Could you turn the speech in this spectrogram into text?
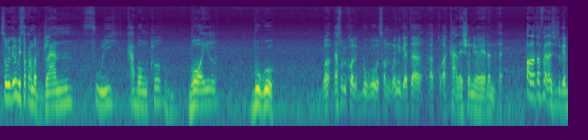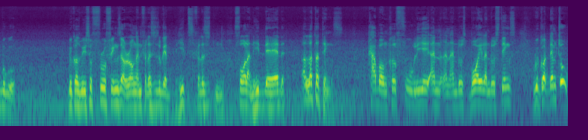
So we're going to be talking about gland, fully, carbuncle, boil, bugo. Well, that's what we call it, bugo. Some when you get a, a, a calish on your head, and uh, a lot of fellas used to get bugo because we used to throw things around, and fellas used to get hits, fellas used to fall and hit the head. A lot of things. Carbuncle, fully, and, and, and those boil and those things, we got them too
